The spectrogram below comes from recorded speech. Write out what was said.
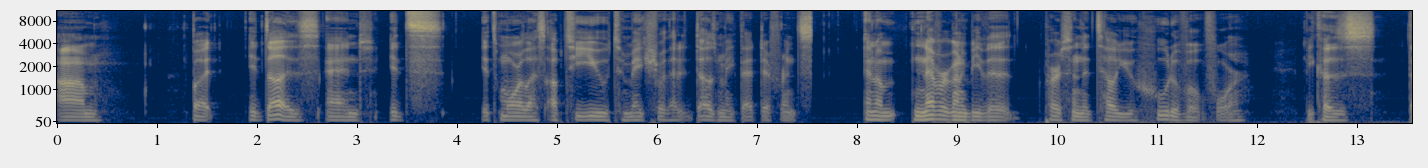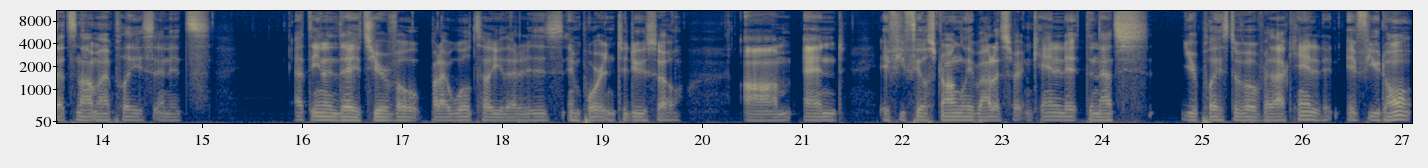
Um, but it does, and it's it's more or less up to you to make sure that it does make that difference. And I'm never going to be the person to tell you who to vote for because that's not my place and it's at the end of the day, it's your vote, but I will tell you that it is important to do so. Um, and if you feel strongly about a certain candidate, then that's your place to vote for that candidate. If you don't,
